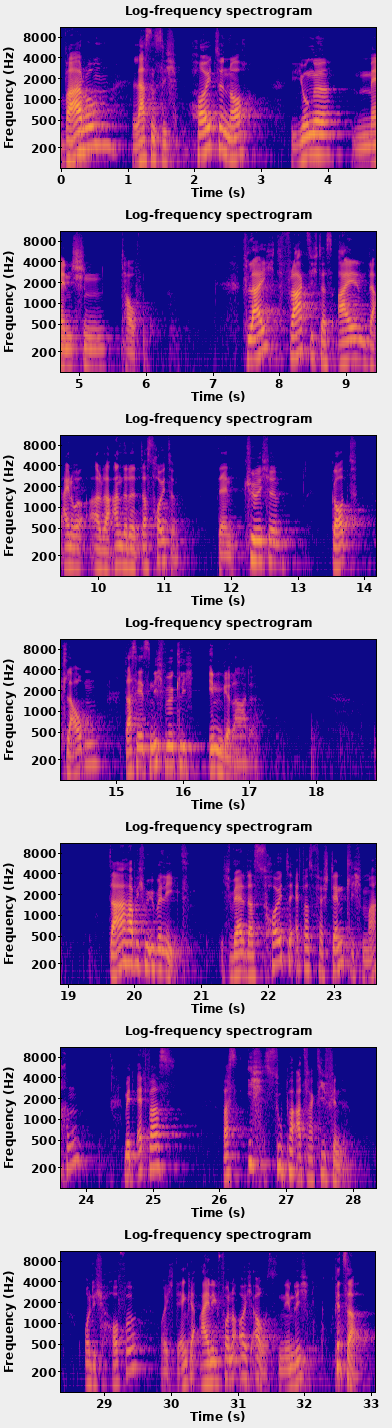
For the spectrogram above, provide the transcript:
Warum lassen sich heute noch junge Menschen taufen? Vielleicht fragt sich das ein, der eine oder andere das heute. Denn Kirche, Gott, Glauben, das ist jetzt nicht wirklich in gerade. Da habe ich mir überlegt, ich werde das heute etwas verständlich machen mit etwas, was ich super attraktiv finde. Und ich hoffe, und ich denke, einige von euch aus, nämlich Pizza.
